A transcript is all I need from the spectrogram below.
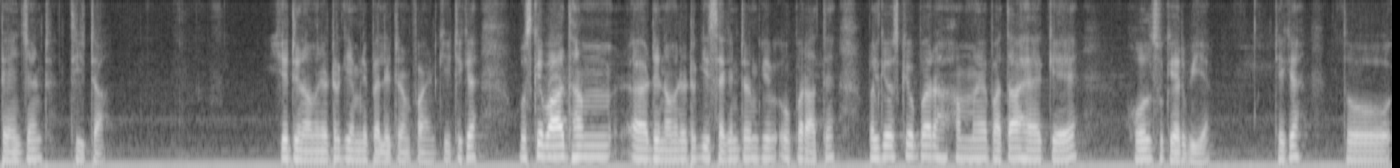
टेंजेंट थीटा ये डिनोमिनेटर की हमने पहली टर्म फाइंड की, ठीक है? उसके बाद हम डिनोमिनेटर की सेकंड टर्म के ऊपर आते हैं, बल्कि उसके ऊपर हमें पता है कि होल स्क्वेयर भी है, ठीक है? तो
